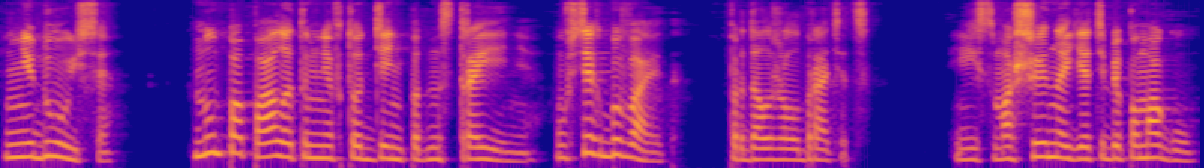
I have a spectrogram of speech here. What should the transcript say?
«Не дуйся. Ну, попала ты мне в тот день под настроение. У всех бывает», — продолжал братец. «И с машиной я тебе помогу.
